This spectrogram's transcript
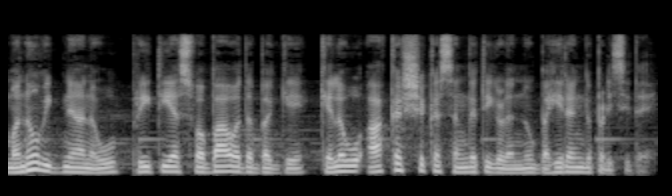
ಮನೋವಿಜ್ಞಾನವು ಪ್ರೀತಿಯ ಸ್ವಭಾವದ ಬಗ್ಗೆ ಕೆಲವು ಆಕರ್ಷಕ ಸಂಗತಿಗಳನ್ನು ಬಹಿರಂಗಪಡಿಸಿದೆ.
